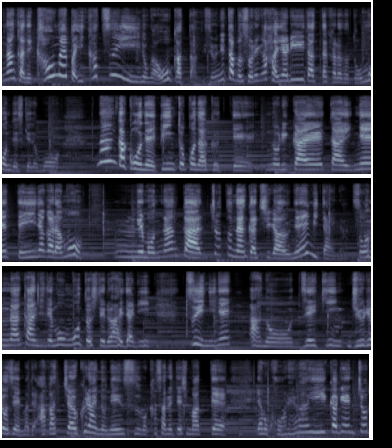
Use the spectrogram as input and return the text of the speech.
なんかね顔がやっぱいかついのが多かったんですよね。多分それが流行りだったからだと思うんですけども。なんかこうねピンとこなくって乗り換えたいねって言いながらもんでもなんかちょっとなんか違うねみたいなそんな感じで悶々としてる間についにねあの税金重量税まで上がっちゃうくらいの年数を重ねてしまっていやもうこれはいい加減ちょっ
